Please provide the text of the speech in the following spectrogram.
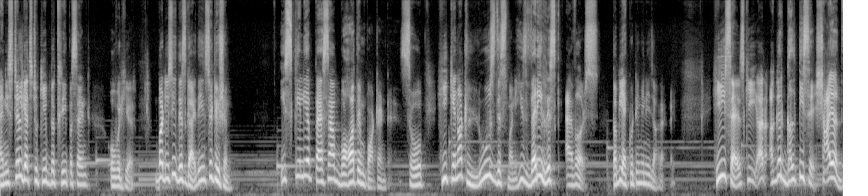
and he still gets to keep the 3% over here. But you see, this guy, the institution, इसके लिए पैसा बहुत इंपॉर्टेंट है. So he can not lose this money he is very risk averse तभी इक्विटी में नहीं जा रहा है ही सेज कि यार अगर गलती से शायद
